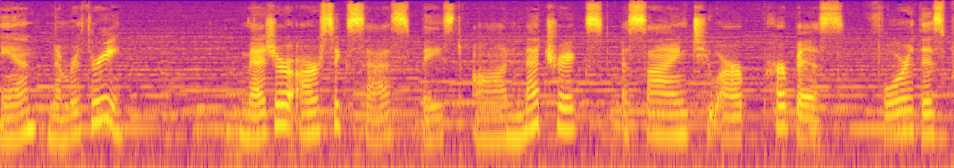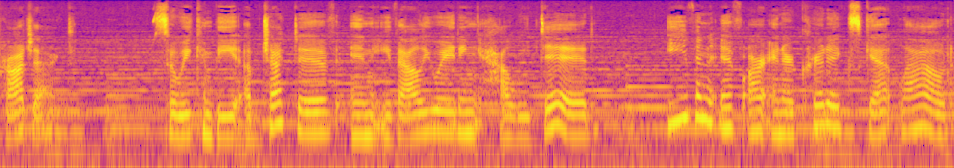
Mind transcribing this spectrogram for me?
And number three, measure our success based on metrics assigned to our purpose for this project so we can be objective in evaluating how we did, even if our inner critics get loud.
